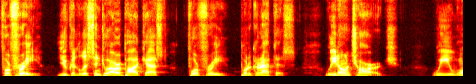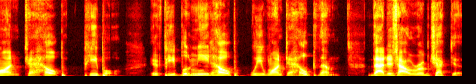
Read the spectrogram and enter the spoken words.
for free. You can listen to our podcast for free, por gratis. We don't charge. We want to help people. If people need help, we want to help them. That is our objective.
